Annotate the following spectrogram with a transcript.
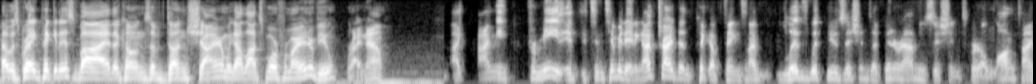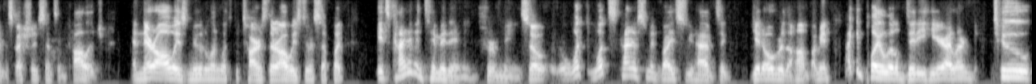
That was Greg Picketis by the Cones of Dunshire, and we got lots more from our interview right now. I I mean, for me, it, it's intimidating. I've tried to pick up things, and I've lived with musicians. I've been around musicians for a long time, especially since in college, and they're always noodling with guitars. They're always doing stuff, but it's kind of intimidating for me. So, what what's kind of some advice you have to get over the hump? I mean, I can play a little ditty here. I learned two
